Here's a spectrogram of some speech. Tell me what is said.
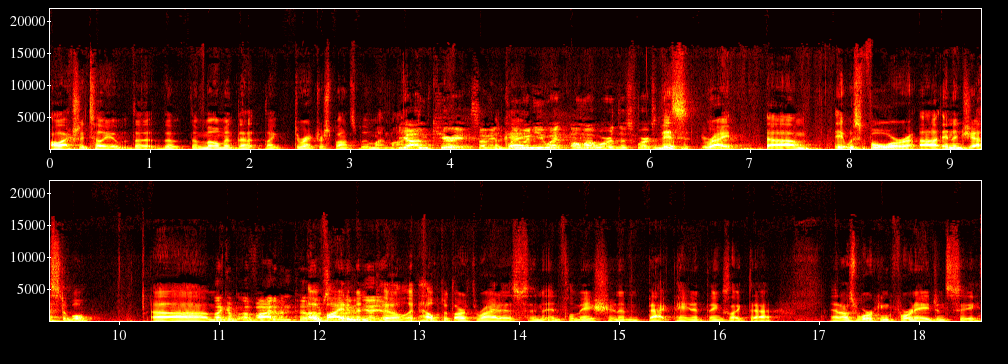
I'll actually tell you the, the, the moment that like direct response blew my mind. Yeah, I'm curious. I mean, Okay. when, you went, oh my word, this works. This right. Um, it was for uh, an ingestible. Um, like a, a vitamin pill. a vitamin Yeah, yeah. pill. It helped with arthritis and inflammation and back pain and things like that. And I was working for an agency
